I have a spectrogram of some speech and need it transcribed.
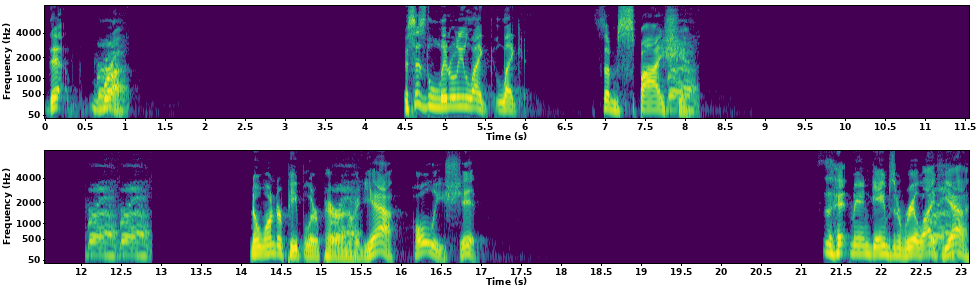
The, bruh. This is literally like like some spy shit. Bruh, bruh. No wonder people are paranoid. Yeah. Holy shit. Is Hitman games in real life. Yeah.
